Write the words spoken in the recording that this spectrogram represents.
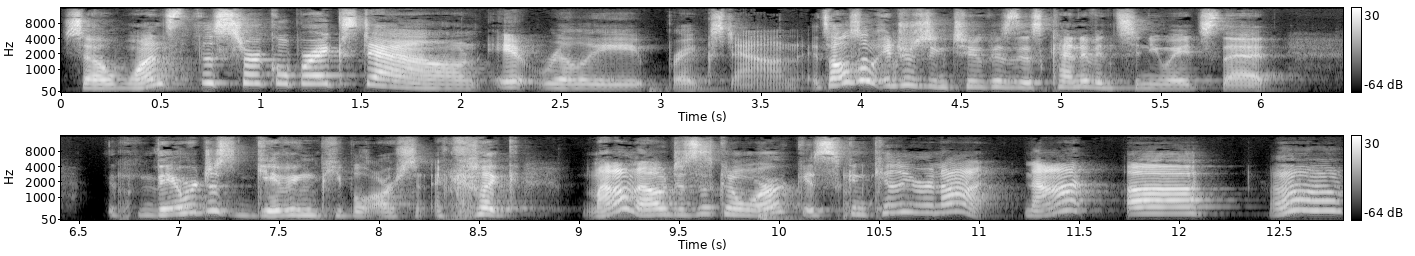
So once the circle breaks down, it really breaks down. It's also interesting too because this kind of insinuates that they were just giving people arsenic. Like, I don't know, is this gonna work? Is this gonna kill you or not? Not? Uh, uh,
